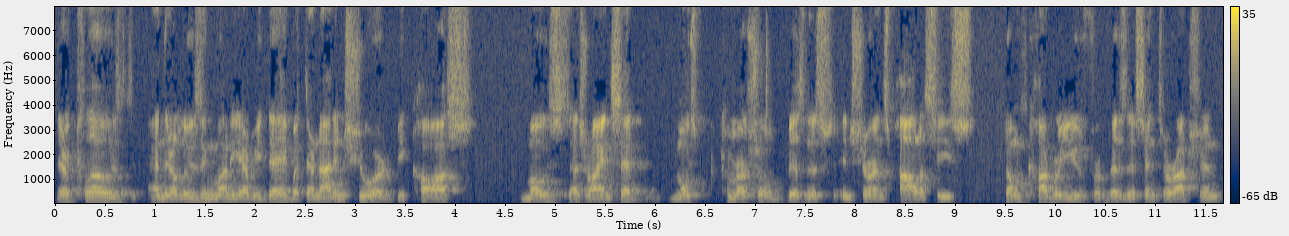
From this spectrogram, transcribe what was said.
they're closed and they're losing money every day, but they're not insured because most, as Ryan said, most commercial business insurance policies don't cover you for business interruption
